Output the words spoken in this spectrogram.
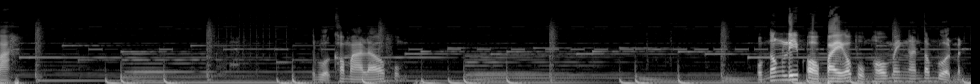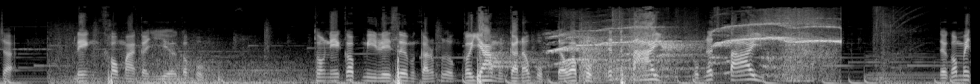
มาตำรวจเข้ามาแล้วผม ผมต้องรีบออกไปครับผมเพราะไม่งั้นตำรวจมันจะเร่งเข้ามากันเยอะครับผม ตรงนี้ก็มีเลเซอร์เหมือนกันครับผมก็ยากเหมือนกันนะผม แต่ว่าผมน่าจะตาย ผมน่าจะตาย แต่ก็ไม่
